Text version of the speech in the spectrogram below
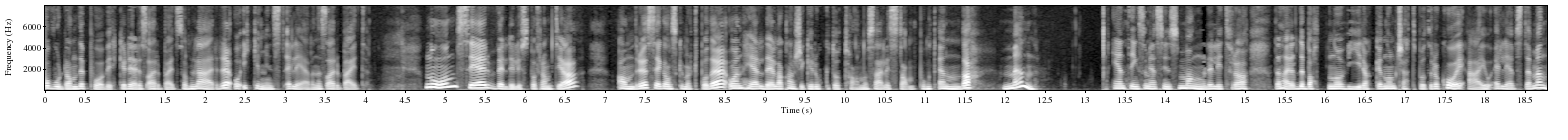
og hvordan det påvirker deres arbeid som lærere, og ikke minst elevenes arbeid. Noen ser veldig lyst på framtida, andre ser ganske mørkt på det, og en hel del har kanskje ikke rukket å ta noe særlig standpunkt enda. Men en ting som jeg syns mangler litt fra denne debatten og viraken om chatboter og KI, er jo elevstemmen.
